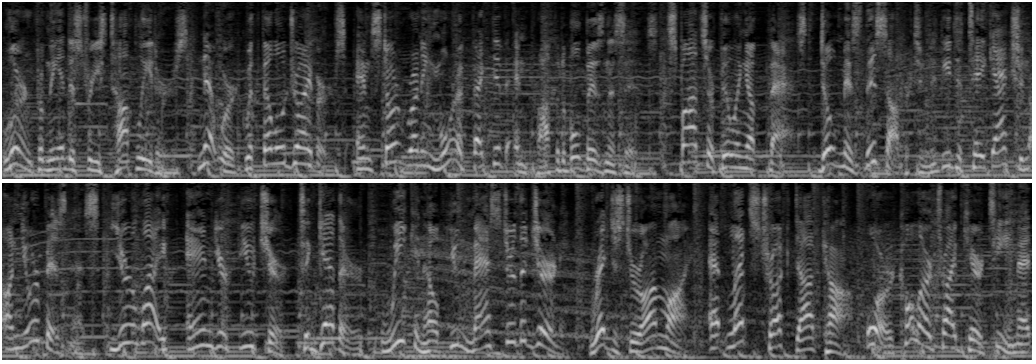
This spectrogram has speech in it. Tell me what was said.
Learn from the industry's top leaders, network with fellow drivers, and start running more effective and profitable businesses. Spots are filling up fast. Don't miss this opportunity to take action on your business, your life, and your future. Together, we can help you master the journey. Register online at letstruck.com or call our Tribe Care team at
